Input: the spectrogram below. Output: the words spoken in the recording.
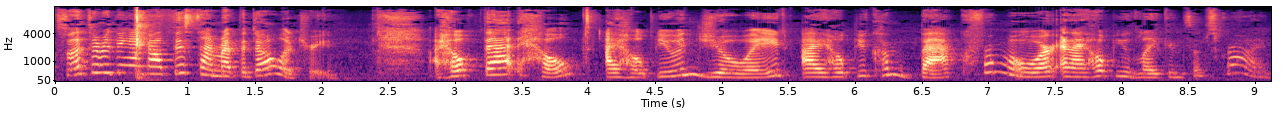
So that's everything I got this time at the Dollar Tree. I hope that helped. I hope you enjoyed. I hope you come back for more and I hope you like and subscribe.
